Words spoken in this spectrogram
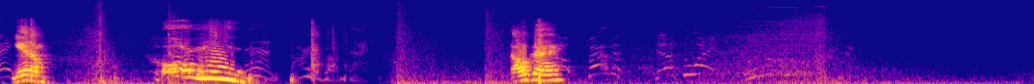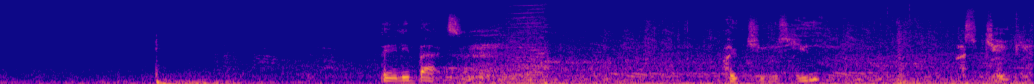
Hey. Get him! Oh, oh! Man, sorry about that. Okay. Billy Batson. I choose you as champion.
